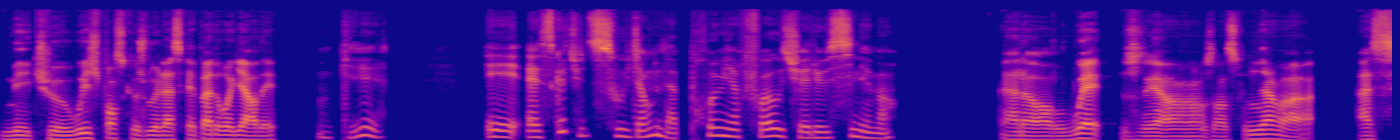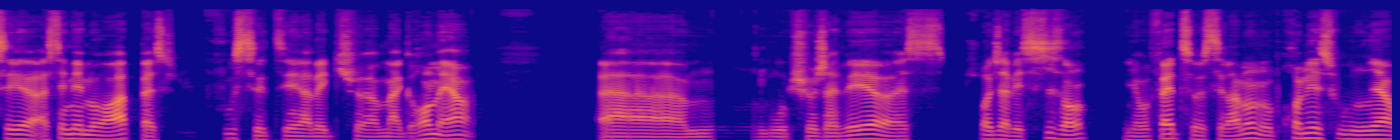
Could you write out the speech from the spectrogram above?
Mais que oui, je pense que je ne me lasserai pas de regarder. Ok. Et est-ce que tu te souviens de la première fois où tu es allé au cinéma? Alors, ouais, j'ai un, un souvenir euh, assez, assez mémorable parce que du coup, c'était avec euh, ma grand-mère. Euh, donc, euh, j'avais, euh, je crois que j'avais 6 ans. Et en fait, euh, c'est vraiment mon premier souvenir.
